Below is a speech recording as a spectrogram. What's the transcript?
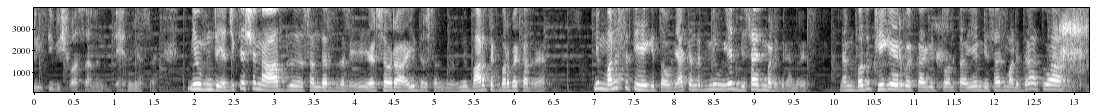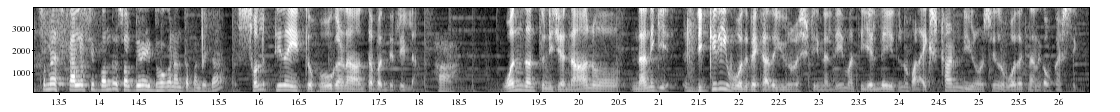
ಪ್ರೀತಿ ವಿಶ್ವಾಸ ಇದೆ. ಸರ್ ನೀವು ನಿಮ್ದು ಎಜುಕೇಷನ್ ಆದ ಸಂದರ್ಭದಲ್ಲಿ ಎರಡು ಸಾವಿರ ಐದರ ಸಂದ ನೀವು ಭಾರತಕ್ಕೆ ಬರಬೇಕಾದ್ರೆ ನಿಮ್ಮ ಮನಸ್ಥಿತಿ ಹೇಗಿತ್ತು ಅವಾಗ? ಯಾಕಂದ್ರೆ ನೀವು ಏನು ಡಿಸೈಡ್ ಮಾಡಿದ್ರಿ ಅಂದರೆ ನನ್ನ ಬದುಕು ಹೀಗೆ ಇರಬೇಕಾಗಿತ್ತು ಅಂತ ಏನು ಡಿಸೈಡ್ ಮಾಡಿದ್ರೆ ಅಥವಾ ಸುಮ್ಮನೆ ಸ್ಕಾಲರ್ಶಿಪ್ ಬಂದು ಸ್ವಲ್ಪ ದಿನ ಇದ್ದು ಹೋಗೋಣ ಅಂತ ಬಂದಿದ್ದ? ಸ್ವಲ್ಪ ದಿನ ಇತ್ತು ಹೋಗೋಣ ಅಂತ ಬಂದಿರಲಿಲ್ಲ. ಹಾಂ. ಒಂದಂತೂ ನಿಜ ನಾನು ನನಗೆ ಡಿಗ್ರಿ ಓದಬೇಕಾದ ಯೂನಿವರ್ಸಿಟಿನಲ್ಲಿ ಮತ್ತು ಎಲ್ಲೇ ಇದ್ರೂ ಭಾಳ ಎಕ್ಸ್ಟ್ರಾರ್ಡಿನರಿ ಯೂನಿವರ್ಸಿಟಿನಲ್ಲಿ ಓದೋಕ್ಕೆ ನನಗೆ ಅವಕಾಶ ಸಿಕ್ತು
